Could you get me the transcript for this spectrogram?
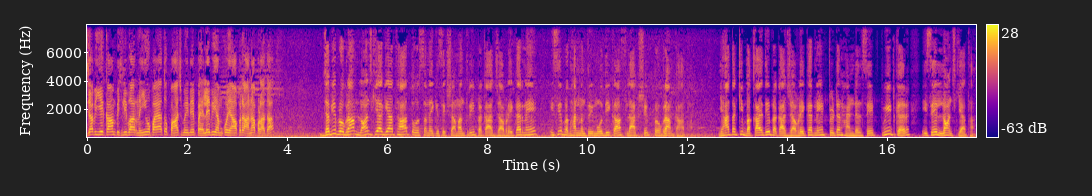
जब ये काम पिछली बार नहीं हो पाया तो पाँच महीने पहले भी हमको यहाँ पर आना पड़ा था। जब ये प्रोग्राम लॉन्च किया गया था तो उस समय के शिक्षा मंत्री प्रकाश जावड़ेकर ने इसे प्रधानमंत्री मोदी का फ्लैगशिप प्रोग्राम कहा था। यहाँ तक कि बकायदे प्रकाश जावड़ेकर ने ट्विटर हैंडल से ट्वीट कर इसे लॉन्च किया था।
